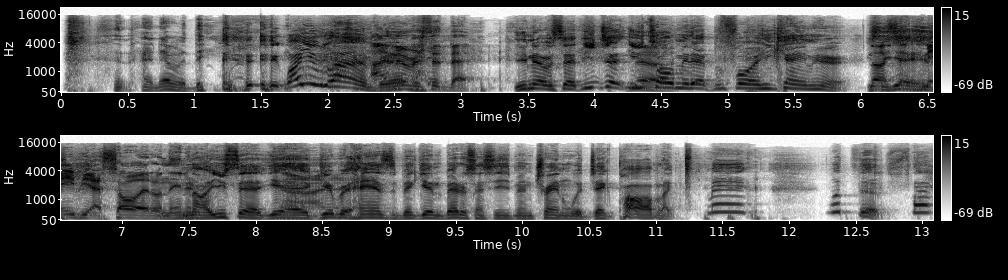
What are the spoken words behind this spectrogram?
I never did. Why you lying, I Bear? never said that. You never said you just you No. told me that before he came here. You No, I said, said his- maybe I saw it on the internet. No, you said yeah. Nah, Gilbert Hands has been getting better since he's been training with Jake Paul. I'm like, man, what the fuck?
